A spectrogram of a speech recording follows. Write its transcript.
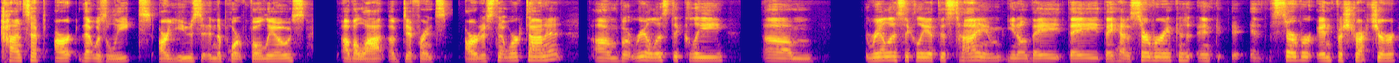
concept art that was leaked are used in the portfolios of a lot of different artists that worked on it um, but realistically um, realistically at this time you know they they they had a server in, in, in, server infrastructure.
